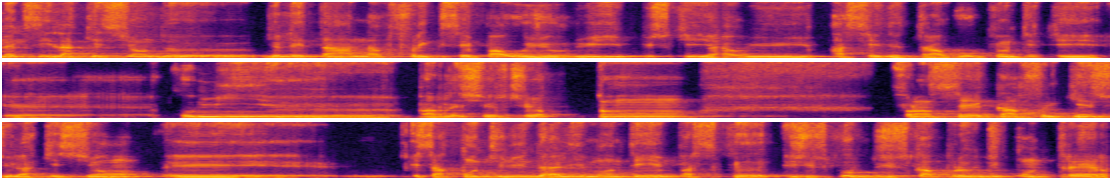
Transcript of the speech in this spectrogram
Merci. La question de, de l'État en Afrique, c'est pas aujourd'hui, puisqu'il y a eu assez de travaux qui ont été euh, commis euh, par les chercheurs, tant français qu'africains sur la question. Et, et ça continue d'alimenter parce que jusqu'à preuve du contraire,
